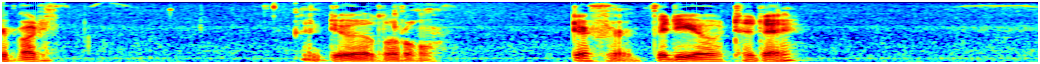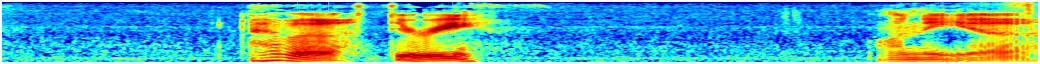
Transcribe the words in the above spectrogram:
everybody, I do a little different video today. I have a theory on the uh,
